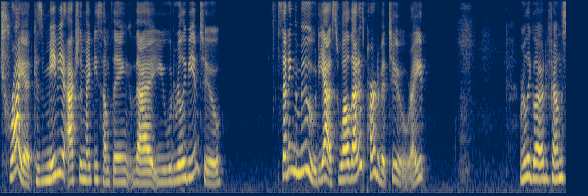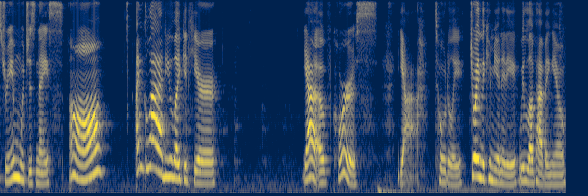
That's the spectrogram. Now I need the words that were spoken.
Try it because maybe it actually might be something that you would really be into. Setting the mood, yes, well, that is part of it too, right? I'm really glad we found the stream, which is nice. Aww. I'm glad you like it here. Yeah, of course. Yeah, totally. Join the community. We love having you.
